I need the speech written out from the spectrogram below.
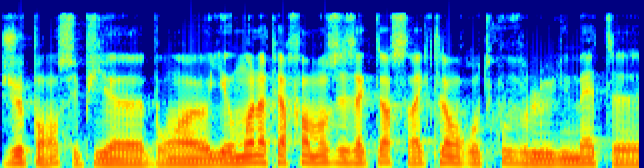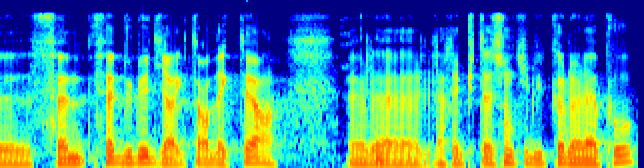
Je pense. Et puis, euh, bon, il y a au moins la performance des acteurs. C'est vrai que là, on retrouve le Lumet, fabuleux directeur d'acteurs, euh, la, réputation qui lui colle à la peau.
